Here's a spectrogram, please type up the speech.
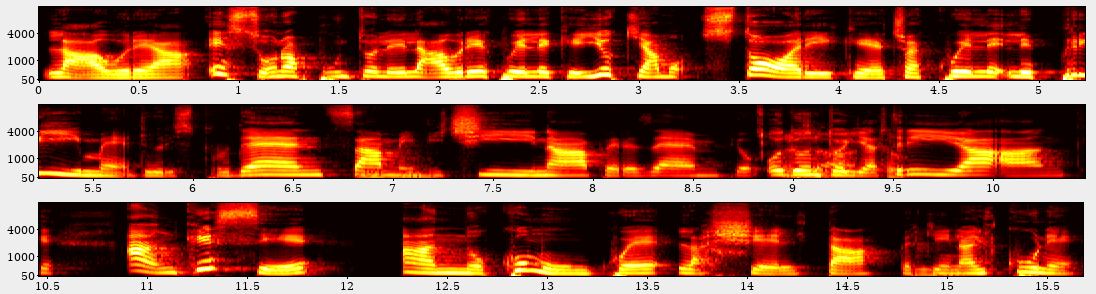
laurea e sono appunto le lauree quelle che io chiamo storiche, cioè quelle le prime, giurisprudenza, mm. medicina per esempio, odontoiatria esatto. anche, anche se hanno comunque la scelta, perché mm. in alcune,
